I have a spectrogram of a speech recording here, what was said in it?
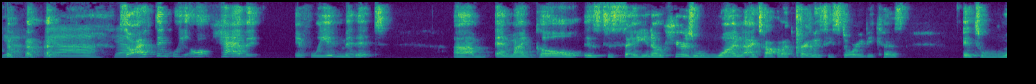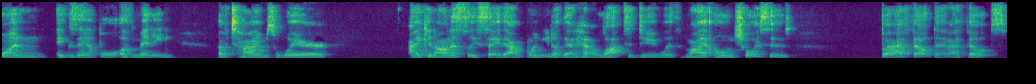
Yeah. Yeah. yeah. so I think we all have it if we admit it. Um, and my goal is to say, you know, here's one, I talk about the pregnancy story because it's one example of many of times where I can honestly say that one, you know, that had a lot to do with my own choices. But I felt that. I felt,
